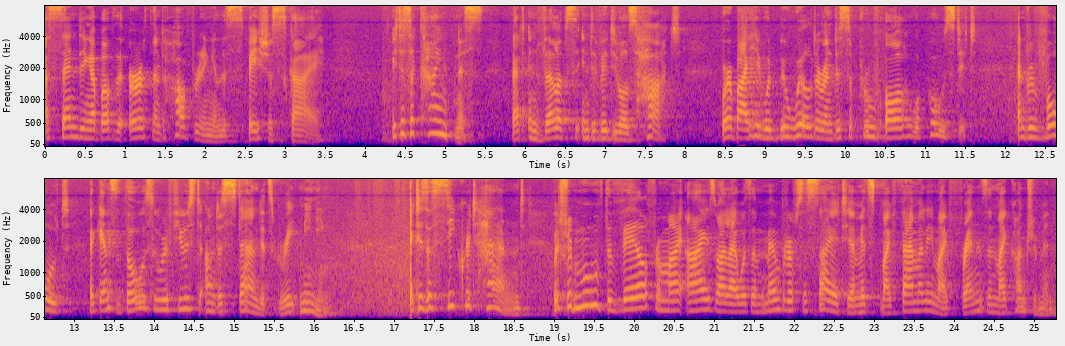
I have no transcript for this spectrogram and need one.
ascending above the earth and hovering in the spacious sky. It is a kindness that envelops the individual's heart, whereby he would bewilder and disapprove all who opposed it, and revolt against those who refuse to understand its great meaning. It is a secret hand which removed the veil from my eyes while I was a member of society amidst my family, my friends, and my countrymen.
